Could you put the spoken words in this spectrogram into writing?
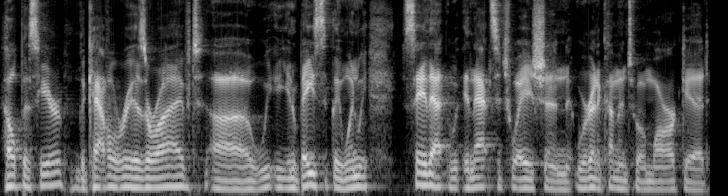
help is here. The cavalry has arrived. Uh, we, you know, basically, when we say that in that situation, we're going to come into a market.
